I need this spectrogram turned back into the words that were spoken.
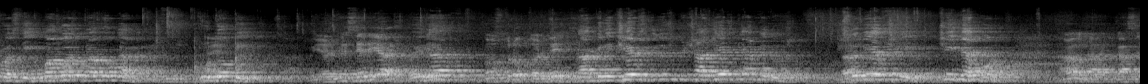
prostii, cum am văzut la Bogdan, utopii. Ești meseriaș. Păi da, Constructor, vezi? dacă ne ceri să te duci pe șageri, chiar te duci. Și să vezi ce ce-i pe acolo. Da, dar ca să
